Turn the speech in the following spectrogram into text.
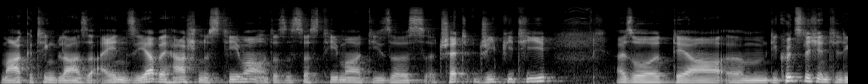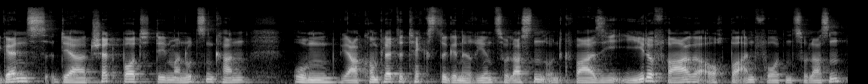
Marketingblase ein sehr beherrschendes Thema und das ist das Thema dieses Chat-GPT. Also der, ähm, die künstliche Intelligenz, der Chatbot, den man nutzen kann, um ja, komplette Texte generieren zu lassen und quasi jede Frage auch beantworten zu lassen.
